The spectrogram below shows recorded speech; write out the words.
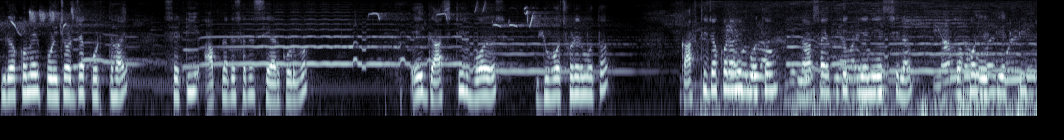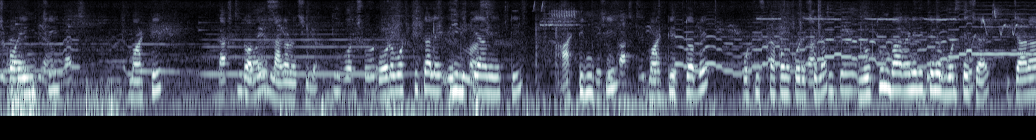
কী রকমের পরিচর্যা করতে হয় সেটি আপনাদের সাথে শেয়ার করব। এই গাছটির বয়স দু বছরের মতো। গাছটি যখন আমি প্রথম নার্সারি থেকে কিনে নিয়ে এসেছিলাম তখন এটি একটি ছয় ইঞ্চি মাটির গাছটি টবে লাগানো ছিল। পরবর্তীকালে এটিকে। আমি একটি আট ইঞ্চি মাটির টবে প্রতিস্থাপন করেছিলাম। নতুন বাগানিদের জন্য বলতে চাই যারা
